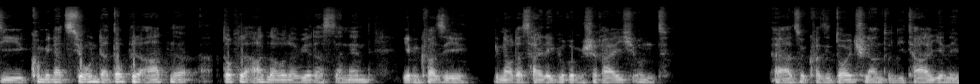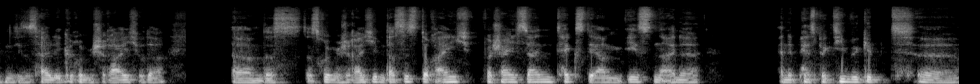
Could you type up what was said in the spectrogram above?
die Kombination der Doppeladler, Doppeladler oder wie er das dann nennt, eben quasi genau das Heilige Römische Reich und äh, also quasi Deutschland und Italien, eben dieses Heilige Römische Reich oder ähm, das, das Römische Reich eben. Das ist doch eigentlich wahrscheinlich sein Text, der am ehesten eine, eine Perspektive gibt, äh,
